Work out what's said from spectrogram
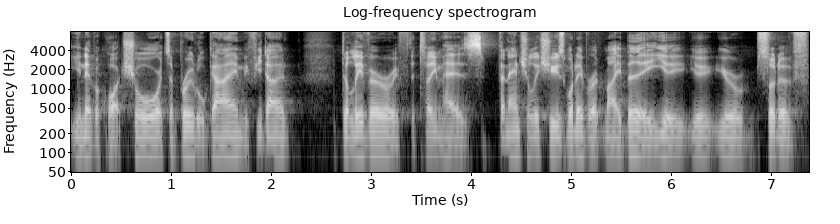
you're never quite sure. It's a brutal game. If you don't deliver, if the team has financial issues, whatever it may be, you, you you're sort of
